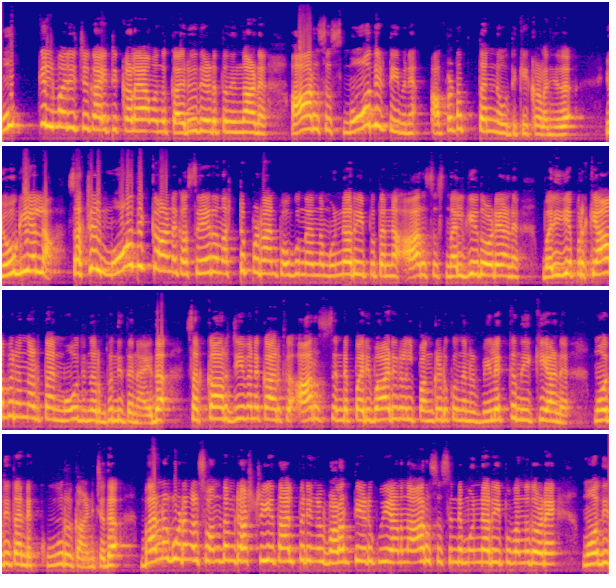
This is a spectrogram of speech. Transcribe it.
മുക്കിൽ വലിച്ചു കയറ്റിക്കളയാമെന്ന് കരുതിയെടുത്ത് നിന്നാണ് ആർ എസ് എസ് മോദി ടീമിനെ അവിടെ തന്നെ ഒതുക്കി കളഞ്ഞത് യോഗിയല്ല സക്ഷൽ മോദിക്കാണ് കസേര നഷ്ടപ്പെടാൻ പോകുന്നതെന്ന മുന്നറിയിപ്പ് തന്നെ ആർ എസ് എസ് നൽകിയതോടെയാണ് വലിയ പ്രഖ്യാപനം നടത്താൻ മോദി നിർബന്ധിതനായത്. സർക്കാർ ജീവനക്കാർക്ക് ആർ എസ് എസിന്റെ പരിപാടികളിൽ പങ്കെടുക്കുന്നതിന് വിലക്ക് നീക്കിയാണ് മോദി തന്റെ കൂറ് കാണിച്ചത്. ഭരണകൂടങ്ങൾ സ്വന്തം രാഷ്ട്രീയ താല്പര്യങ്ങൾ വളർത്തിയെടുക്കുകയാണെന്ന് ആർ എസ് എസിന്റെ മുന്നറിയിപ്പ് വന്നതോടെ മോദി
